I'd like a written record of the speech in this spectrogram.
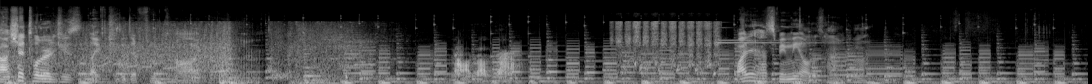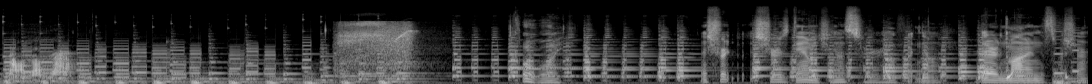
Oh, I should have told her to choose, like, choose a different cog. Why did it have to be me all the time? Come on. Oh boy. That sure, sure is damaging. That's her health right now. Better than mine, that's for sure.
